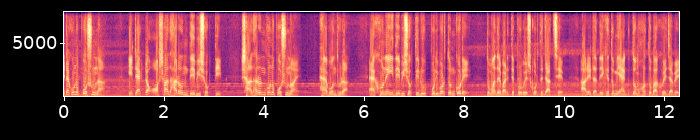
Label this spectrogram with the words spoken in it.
এটা কোনো পশু না, এটা একটা অসাধারণ দেবী শক্তি। সাধারণ কোনো পশু নয়। হ্যাঁ বন্ধুরা, এখন এই দেবী শক্তি রূপ পরিবর্তন করে তোমাদের বাড়িতে প্রবেশ করতে যাচ্ছে, আর এটা দেখে তুমি একদম হতবাক হয়ে যাবে।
